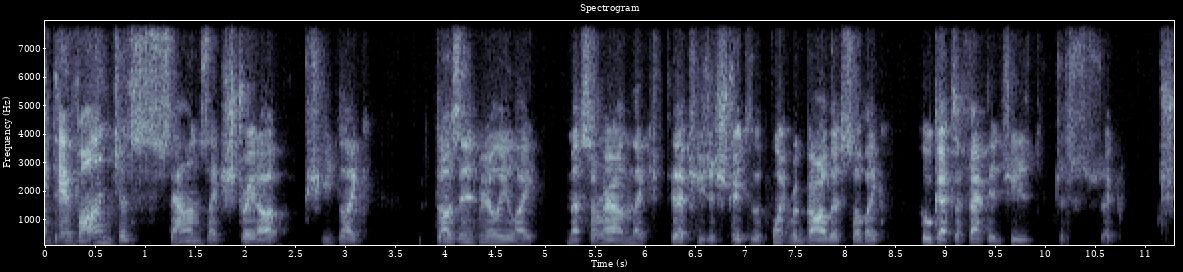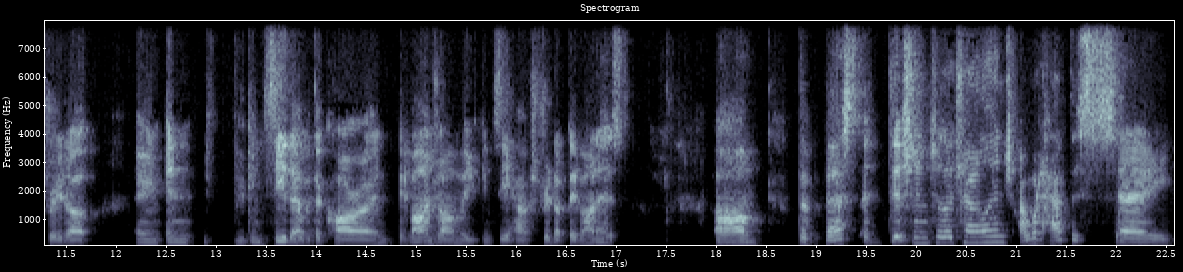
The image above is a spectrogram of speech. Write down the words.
Da'Vonne just sounds like straight up. She like doesn't really like mess around. Like I feel like she's just straight to the point, regardless of like who gets affected. She's just like straight up, and and you can see that with the Cara and Da'Vonne drama. You can see how straight up Da'Vonne is. Um, the best addition to the challenge, I would have to say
